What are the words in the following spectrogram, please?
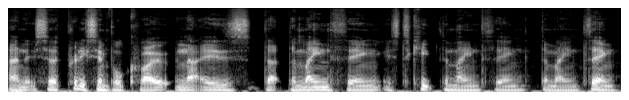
And it's a pretty simple quote, and that is that the main thing is to keep the main thing the main thing.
